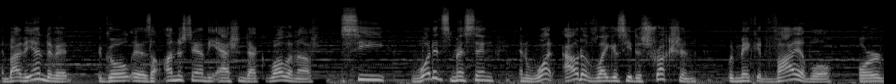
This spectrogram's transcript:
And by the end of it, the goal is I'll understand the Ashen deck well enough to see what it's missing and what out of Legacy Destruction would make it viable for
